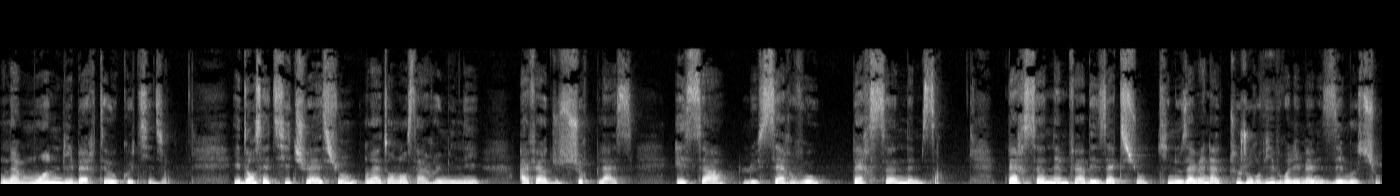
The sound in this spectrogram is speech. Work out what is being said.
On a moins de liberté au quotidien. Et dans cette situation, on a tendance à ruminer, à faire du surplace. Et ça, le cerveau, personne n'aime ça. Personne n'aime faire des actions qui nous amènent à toujours vivre les mêmes émotions.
